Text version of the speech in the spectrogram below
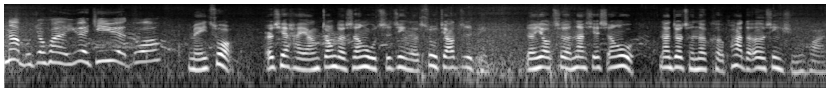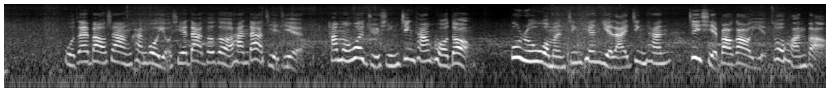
那不就会越积越多？没错，而且海洋中的生物吃进了塑胶制品，人又吃了那些生物，那就成了可怕的恶性循环。我在报上看过，有些大哥哥和大姐姐他们会举行净滩活动，不如我们今天也来净滩，既写报告也做环保。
